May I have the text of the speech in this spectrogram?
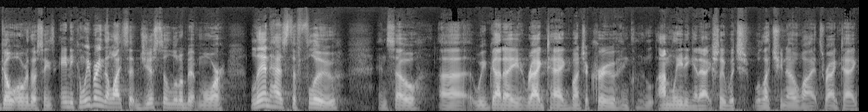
go over those things. Andy, can we bring the lights up just a little bit more? Lynn has the flu, and so uh, we've got a ragtag bunch of crew. I'm leading it actually, which will let you know why it's ragtag.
